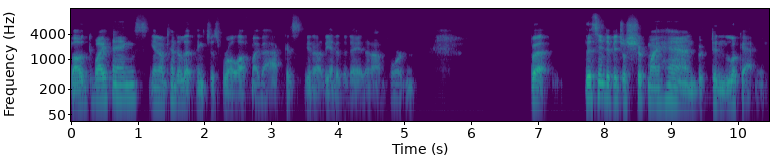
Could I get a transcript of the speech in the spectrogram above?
bugged by things. You know, tend to let things just roll off my back because, you know, at the end of the day, they're not important. But this individual shook my hand but didn't look at me.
